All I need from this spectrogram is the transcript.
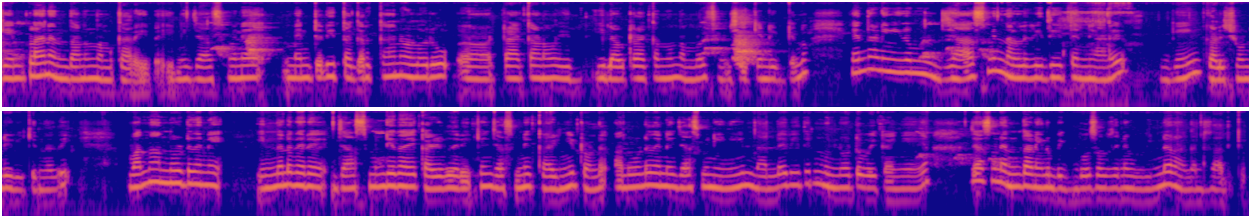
ഗെയിം പ്ലാൻ എന്താണെന്ന് നമുക്കറിയില്ല. ഇനി ജാസ്മിനെ മെന്റലി തകർക്കാനുള്ളൊരു ട്രാക്കാണോ ഈ ലവ് ട്രാക്കെന്ന് നമ്മൾ സംശയിക്കേണ്ടിയിരിക്കുന്നു. എന്താണെങ്കിലും ജാസ്മിൻ നല്ല രീതിയിൽ തന്നെയാണ് ഗെയിം കളിച്ചുകൊണ്ടിരിക്കുന്നത്. വന്ന അന്നോട്ട് തന്നെ ഇന്നലെ വരെ ജാസ്മിന്റേതായ കഴിവ് തെളിയിക്കാൻ ജാസ്മിന് കഴിഞ്ഞിട്ടുണ്ട്. അതുകൊണ്ട് തന്നെ ജാസ്മിൻ ഇനിയും നല്ല രീതിയിൽ മുന്നോട്ട് പോയി കഴിഞ്ഞ് കഴിഞ്ഞാൽ ജാസ്മിൻ എന്താണെങ്കിലും ബിഗ് ബോസ് ഹൗസിന്റെ വിന്നറാകാൻ സാധിക്കും.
